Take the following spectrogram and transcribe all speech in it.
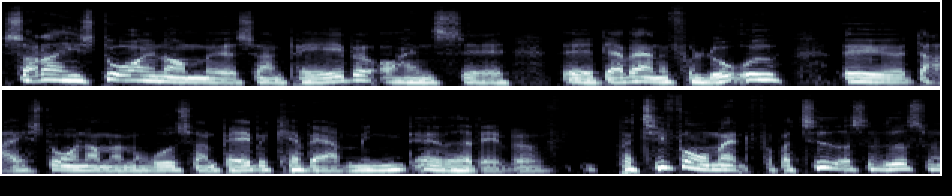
Så er der historien om uh, Søren Pape og hans øh, øh, uh, derværende forlovede. Uh, der er historien om, at man Søren Pape kan være min, uh, hvad det, partiformand for partiet osv. osv.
